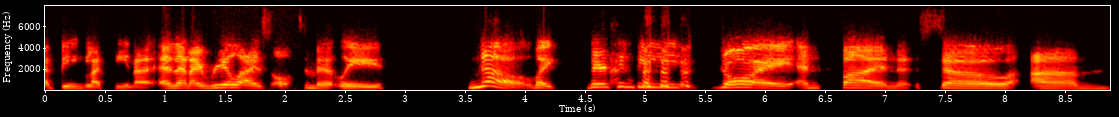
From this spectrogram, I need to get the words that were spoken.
at being Latina. And then I realized ultimately, no, like there can be joy and fun. So um,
